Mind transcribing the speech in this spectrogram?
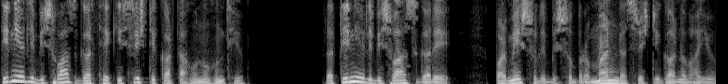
तिनीहरूले विश्वास गर्थे कि सृष्टिकर्ता हुनुहुन्थ्यो र तिनीहरूले विश्वास गरे परमेश्वरले विश्व ब्रह्माण्ड सृष्टि गर्नुभयो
